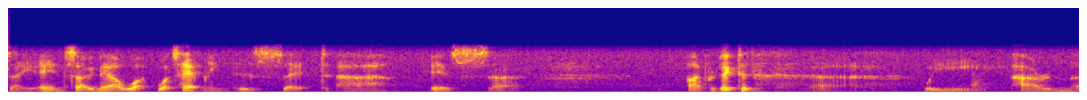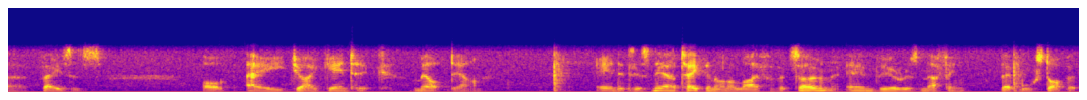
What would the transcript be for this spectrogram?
say. And so now what, what's happening is that, uh, as uh, I predicted, we are in phases of a gigantic meltdown and it has now taken on a life of its own and there is nothing that will stop it.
